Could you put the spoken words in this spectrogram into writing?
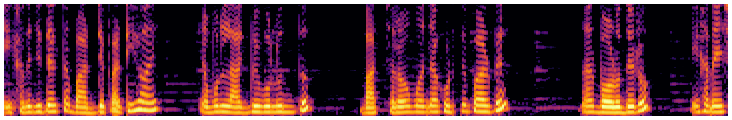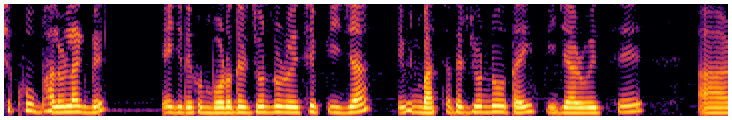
এখানে যদি একটা বার্থডে পার্টি হয়, কেমন লাগবে বলুন তো? বাচ্চারাও মজা করতে পারবে, আর বড়দেরও। এখানে এসে খুব ভালো লাগবে। এই যে দেখুন, বড়দের জন্য রয়েছে পিজা ইভিন বাচ্চাদের জন্যও তাই পিজা রয়েছে আর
